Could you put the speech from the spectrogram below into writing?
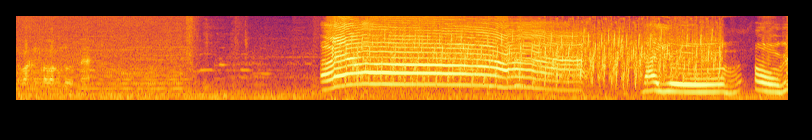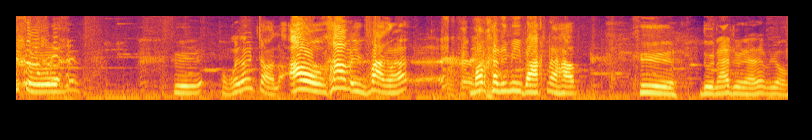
ระวังระวังหลุดนะอ้าได้อยู่ โอ้พี่ตูน คือผมก็ต้องจอดแล้วเอ้าข้ามไปอีกฝั่งแล้วมอดคันนี้มีบั๊กนะครับ คือดูนะดูนะท่านผู้ชม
